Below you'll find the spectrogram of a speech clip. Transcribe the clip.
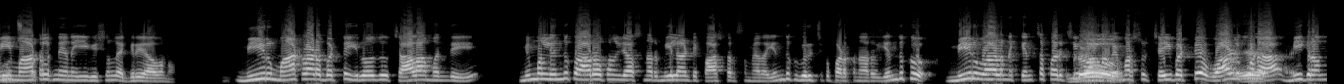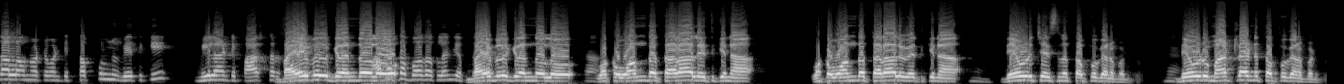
మీ మాటలకు నేను ఈ విషయంలో అగ్రి అవను మీరు మాట్లాడబట్టే ఈ రోజు చాలా మంది మిమ్మల్ని ఎందుకు ఆరోపణలు చేస్తున్నారు మీలాంటి పాస్టర్స్ మీద ఎందుకు విరుచుకు పడుతున్నారు ఎందుకు మీరు వాళ్ళని కించపరిచి. వాళ్ళ విమర్శలు చేయబట్టే వాళ్ళు కూడా మీ గ్రంథాల్లో ఉన్నటువంటి తప్పులను వెతికి మీలాంటి పాస్టర్స్ బైబిల్ గ్రంథంలో బోధకులు అని చెప్తారు బైబిల్ గ్రంథంలో. ఒక వంద తరాలు ఎతికిన ఒక వంద తరాలు వెతికిన. దేవుడు చేసిన తప్పు కనపడదు. దేవుడు మాట్లాడిన తప్పు కనపడదు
